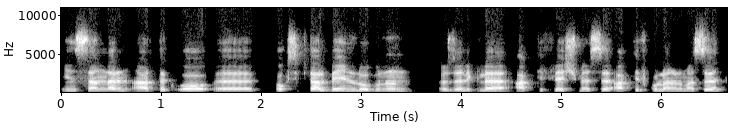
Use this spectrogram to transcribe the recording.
insanların artık o e, oksipital beyin lobunun özellikle aktifleşmesi, aktif kullanılması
